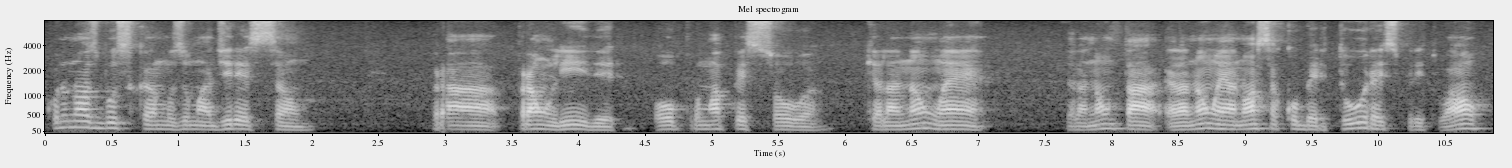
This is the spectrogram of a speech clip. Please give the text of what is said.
Quando nós buscamos uma direção para um líder ou para uma pessoa que ela não é, ela não tá, ela não é a nossa cobertura espiritual,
